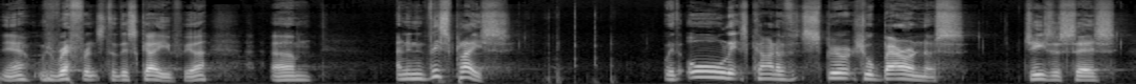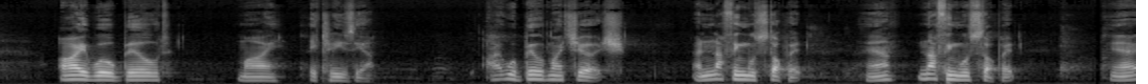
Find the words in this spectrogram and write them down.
Yeah, with reference to this cave. Yeah. Um, and in this place, with all its kind of spiritual barrenness, Jesus says, I will build my ecclesia. I will build my church, and nothing will stop it. Yeah? Nothing will stop it. Yeah?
